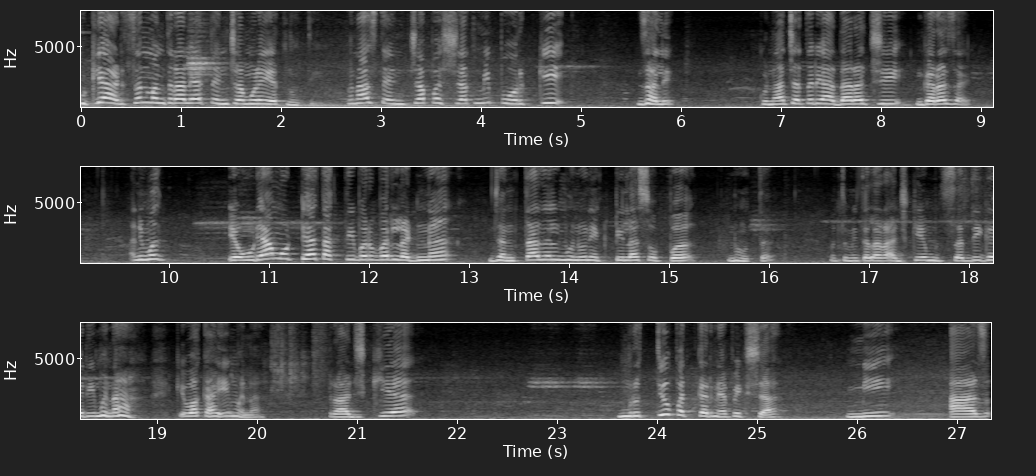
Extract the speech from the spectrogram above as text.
कुठली अडचण मंत्रालयात त्यांच्यामुळे येत नव्हती. पण आज त्यांच्या पश्चात मी पोरकी झाले. कुणाच्या तरी आधाराची गरज आहे. आणि मग एवढ्या मोठ्या ताकदीबरोबर लढणं जनता दल म्हणून एकटीला सोपं नव्हतं. मग तुम्ही त्याला राजकीय मुत्सद्दीगरी म्हणा किंवा काही म्हणा राजकीय मृत्यू पत्करण्यापेक्षा मी आज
